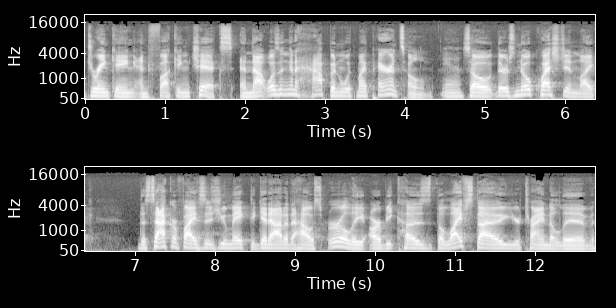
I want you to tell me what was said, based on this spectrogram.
drinking, and fucking chicks, and that wasn't going to happen with my parents' home. Yeah. So there's no question, like, the sacrifices you make to get out of the house early are because the lifestyle you're trying to live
